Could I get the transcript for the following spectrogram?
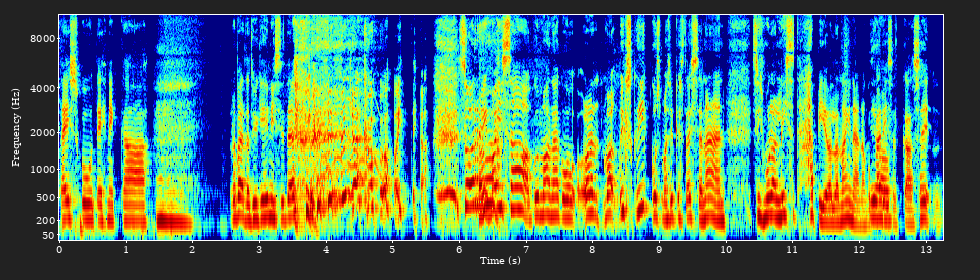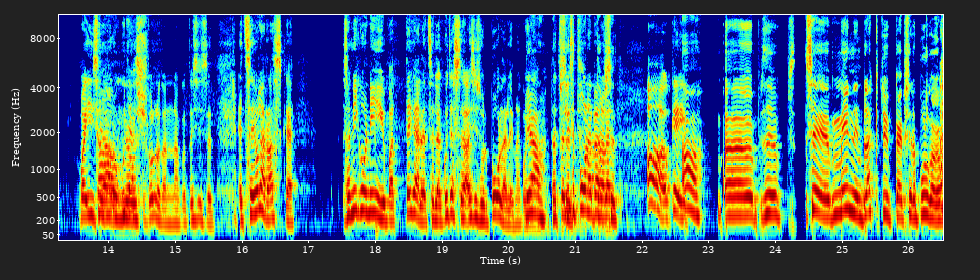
täiskuu tehnika mm., rõvedad hügieeniside ma ei tea. Sorry ah., ma ei saa, kui ma nagu olen, ma ükskõik, kus ma sihukest asja näen, siis mul on lihtsalt häbi olla naine nagu ja. päriselt ka see, ma ei saa ja, aru, kuidas nõus. see tulnud on nagu tõsiselt, et see ei ole raske sa niikuinii juba tegeled selle, kuidas see asi sul pooleli nagu jääb. sa lihtsalt poole peal oled, aa okei okay.. Uh, see Men in Black tüüp käib selle pulgaga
